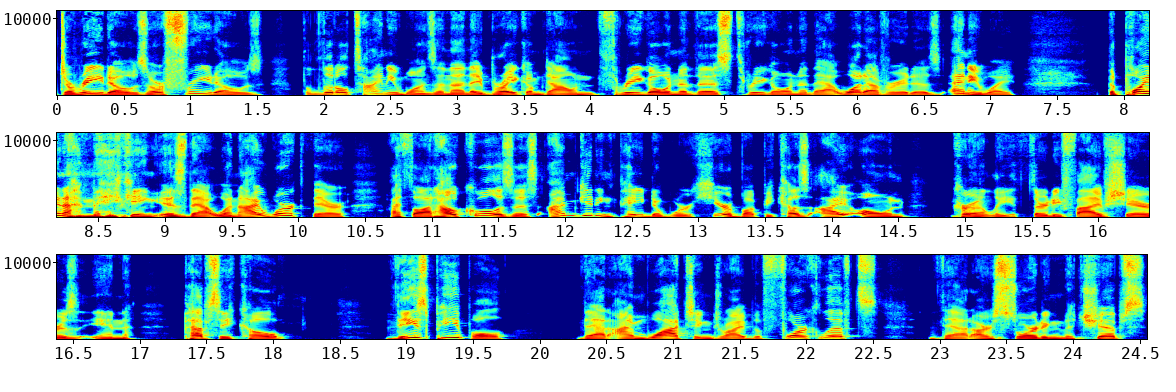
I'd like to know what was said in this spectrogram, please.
Doritos or Fritos, the little tiny ones, and then they break them down. Three go into this, three go into that, whatever it is. Anyway, the point I'm making is that when I worked there, I thought, how cool is this? I'm getting paid to work here, but because I own currently 35 shares in PepsiCo. These people that I'm watching drive the forklifts, that are sorting the chips,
